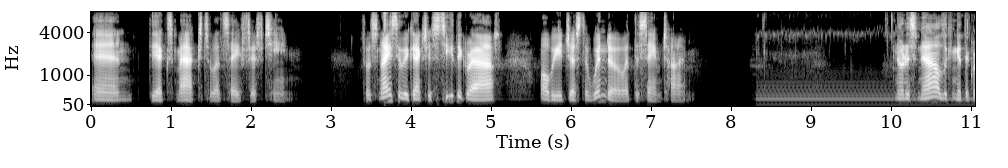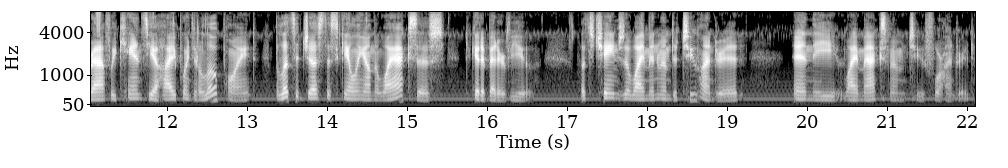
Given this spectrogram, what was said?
and the x max to let's say 15. So it's nice that we can actually see the graph while we adjust the window at the same time. Notice now, looking at the graph, we can see a high point and a low point, but let's adjust the scaling on the y-axis to get a better view. Let's change the y minimum to 200 and the y maximum to 400.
